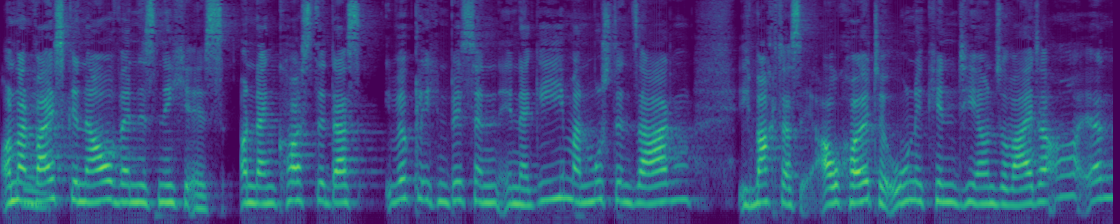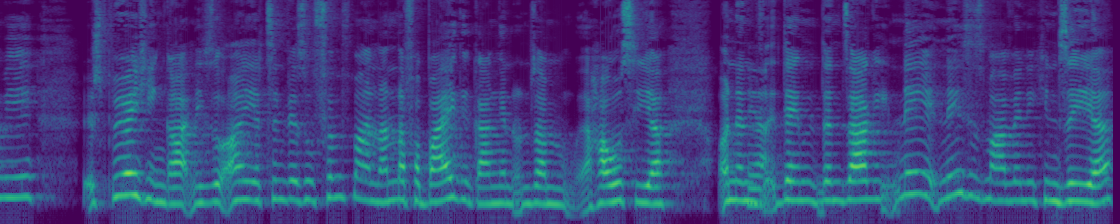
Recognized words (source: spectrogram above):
Und man ja. weiß genau, wenn es nicht ist. Und dann kostet das wirklich ein bisschen Energie. Man muss dann sagen, ich mache das auch heute ohne Kind hier und so weiter. Oh, irgendwie spüre ich ihn gerade nicht so, ah, jetzt sind wir so fünfmal aneinander vorbeigegangen in unserem Haus hier. Und dann, ja. dann, dann sage ich, nee, nächstes Mal, wenn ich ihn sehe,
